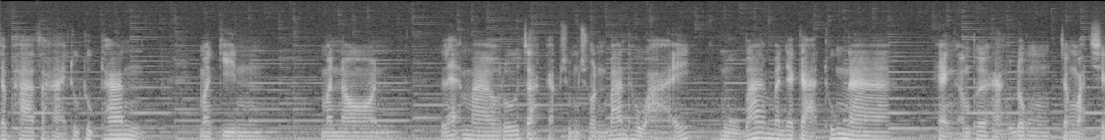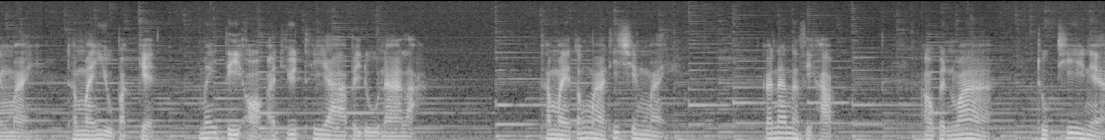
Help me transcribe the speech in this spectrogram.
จะพาสหายทุกๆท่าน มากิน มานอน และมารู้จักกับชุมชนบ้านถวาย หมู่บ้านบรรยากาศทุ่งนา แห่งอำเภอหางดง จังหวัดเชียงใหม่ทำไมอยู่ปักเกร็ดไม่ตีออกอยุธยาไปดูนาล่ะทำไมต้องมาที่เชียงใหม่ ก็นั่นน่ะสิครับ เอาเป็นว่าทุกที่เนี่ย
